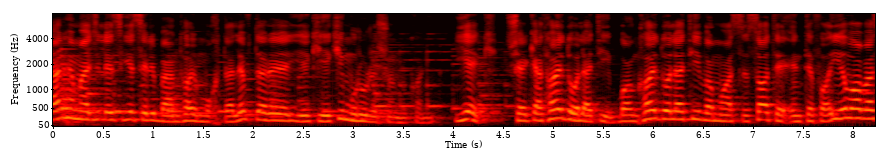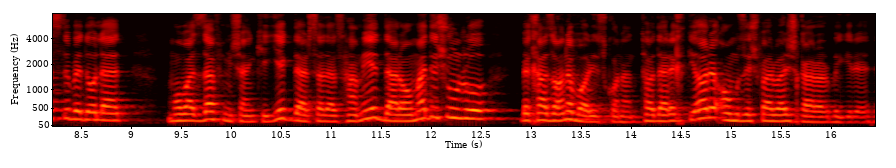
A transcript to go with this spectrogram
طرح مجلس یه سری بندهای مختلف داره یکی یکی مرورشون می‌کنیم. یک شرکت های دولتی بانک های دولتی و مؤسسات انتفاعی وابسته به دولت موظف میشن که یک درصد از همه درآمدشون رو به خزانه واریز کنن تا در اختیار آموزش پرورش قرار بگیره.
